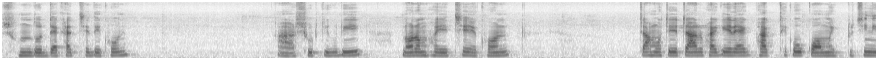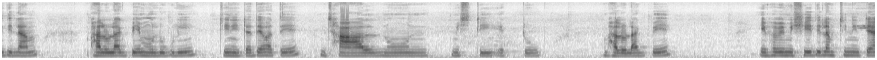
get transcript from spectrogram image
সুন্দর দেখাচ্ছে, দেখুন। আর সুটকিগুলি নরম হয়েছে এখন। চামচে চার ভাগের এক ভাগ থেকেও কম একটু চিনি দিলাম। ভালো লাগবে মুলুগুলি চিনিটা দেওয়াতে। ঝাল, নুন, মিষ্টি একটু ভালো লাগবে। এভাবে মিশিয়ে দিলাম চিনিটা।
